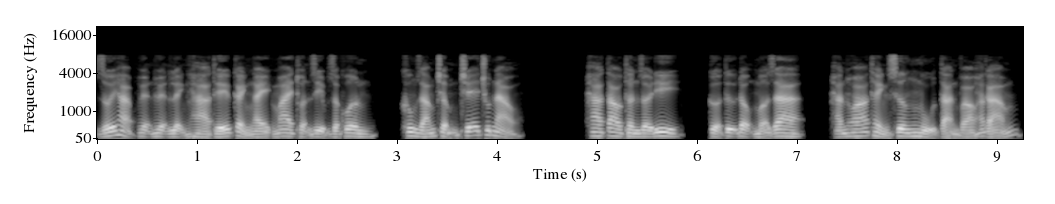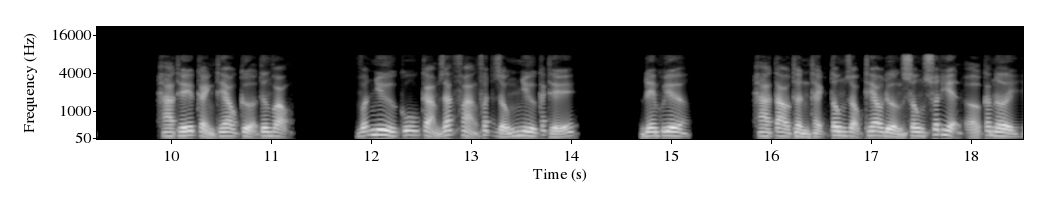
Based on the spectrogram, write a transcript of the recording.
Giới hạp huyện huyện lệnh hà thế cảnh ngày mai thuận dịp dập quân, không dám chậm trễ chút nào. Hà Tào thần rời đi, cửa tự động mở ra, hắn hóa thành xương mù tản vào hắc ám. Hà Thế cảnh theo cửa tương vọng, vẫn như cũ cảm giác phảng phất giống như cách thế. Đêm khuya, Hà Tào thần thạch tông dọc theo đường sông xuất hiện ở các nơi,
